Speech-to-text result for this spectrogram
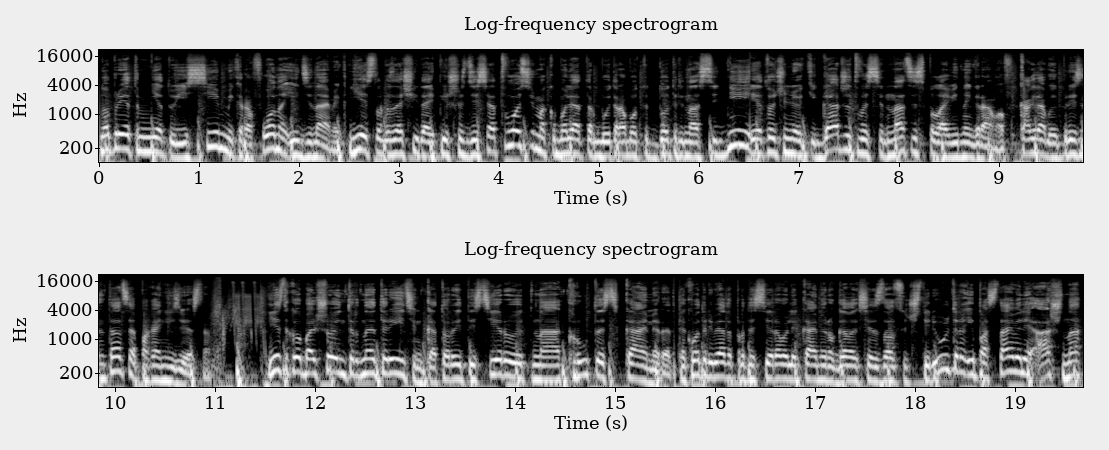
но при этом нету eSIM, микрофона и динамик. Есть влагозащита IP68, аккумулятор будет работать до 13 дней, и это очень легкий гаджет, 18,5 граммов. Когда будет презентация, пока неизвестно. Есть такой большой интернет-рейтинг, который тестирует на крутость камеры. Так вот, ребята протестировали камеру Galaxy S24 Ultra и поставили аж на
